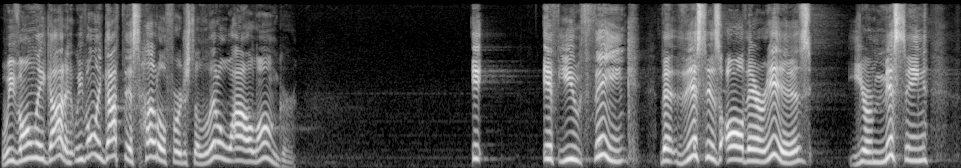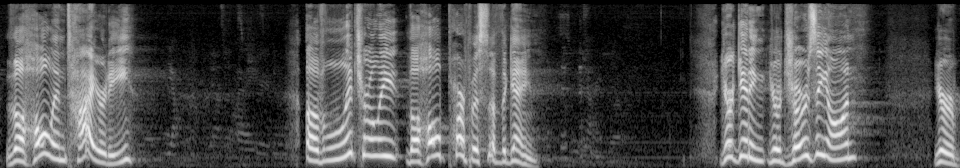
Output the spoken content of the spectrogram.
We've only got it. We've only got this huddle for just a little while longer. It, if you think that this is all there is, you're missing the whole entirety of literally the whole purpose of the game. You're getting your jersey on, your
